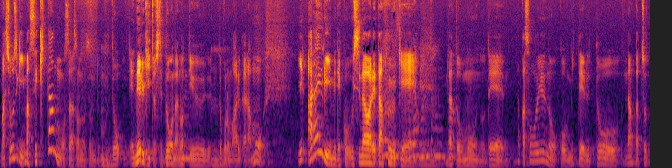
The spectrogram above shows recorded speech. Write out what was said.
まあ正直今石炭もさそのそのどエネルギーとしてどうなのっていうところもあるからもういあらゆる意味でこう失われた風景だと思うのでなんかそういうのをこう見てるとなんかちょっと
